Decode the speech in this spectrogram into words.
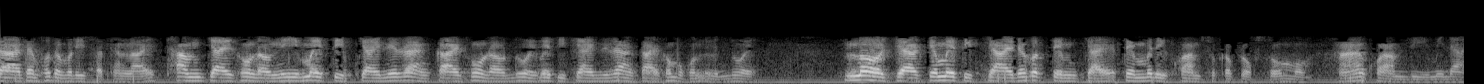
ดาท่านพุทธบริษัททั้งหลายทำใจของเรานี้ไม่ติดใจในร่างกายของเราด้วย ไม่ติดใจในร่างกายของบุคคลอื่นด้วย นอกจากจะไม่ติดใจแล้วก็เต็มใจ เต็มไม่ได้ความสุขปรกสมมมหาความดีไม่ได้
